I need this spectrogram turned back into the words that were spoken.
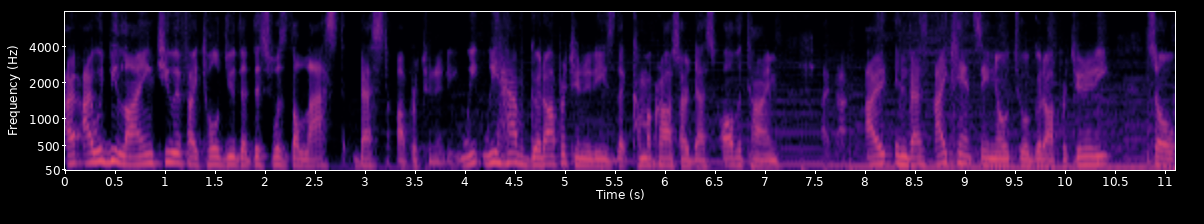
I, I, would be lying to you if I told you that this was the last best opportunity. We we have good opportunities that come across our desk all the time. I, I invest. I can't say no to a good opportunity. So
